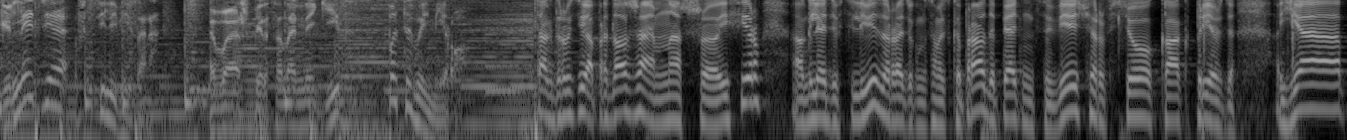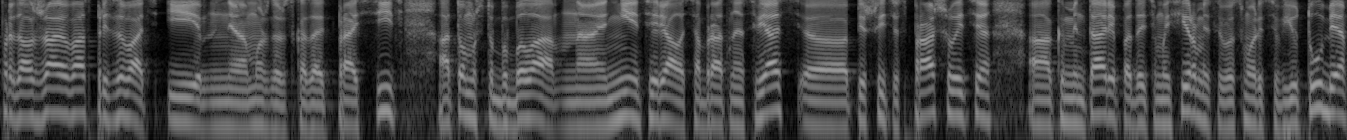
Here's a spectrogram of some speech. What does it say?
Глядя в телевизор. Ваш персональный гид по ТВ-миру. Так, друзья, продолжаем наш э, эфир. А, глядя в телевизор, радио «Комсомольская правда», пятница, вечер, все как прежде. Я продолжаю вас призывать и, э, можно даже сказать, просить о том, чтобы была, э, не терялась обратная связь. Пишите, спрашивайте, комментарии под этим эфиром, если вы смотрите в Ютубе. Э,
